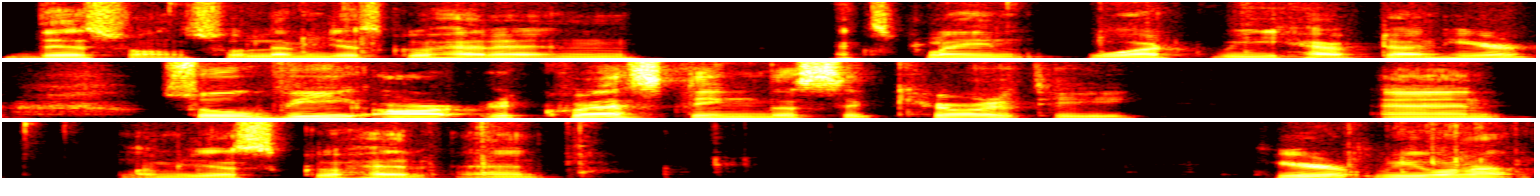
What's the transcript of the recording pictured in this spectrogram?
this one. So let me just go ahead and explain what we have done here. So we are requesting the security and let me just go ahead and here we want to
